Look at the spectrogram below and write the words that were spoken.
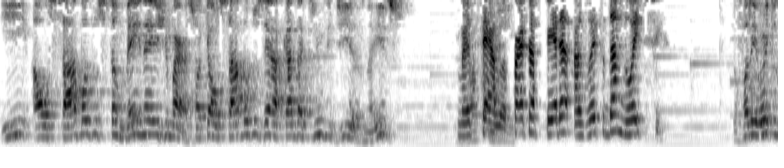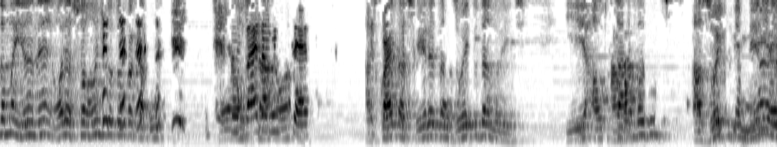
e aos sábados também, né, Edmar? Só que aos sábados é a cada 15 dias, não é isso? Marcelo, quarta-feira, às 8 da noite. Eu falei 8 da manhã, né? Olha só onde que eu tô com a cabeça. É, Não vai dar muito certo. Às quartas-feiras, às 8 da noite. E Isso, aos sábados, às 8 da manhã.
